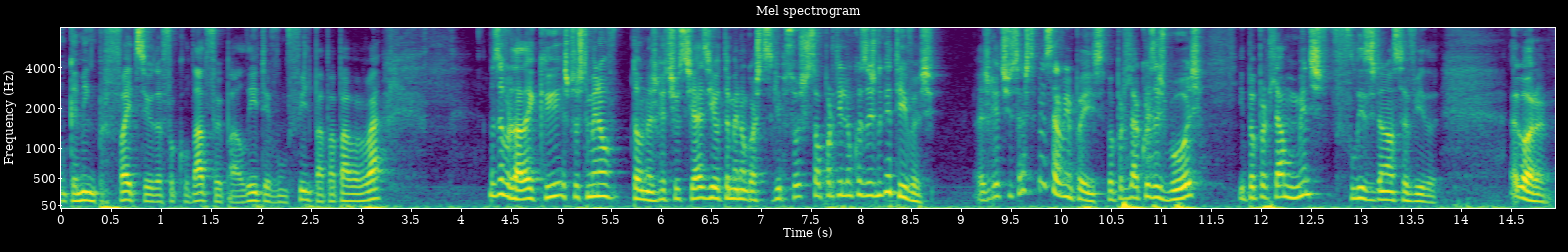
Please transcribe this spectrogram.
o caminho perfeito, saiu da faculdade, foi para ali, teve um filho, pá, pá, pá, pá, pá. Mas a verdade é que as pessoas também não estão nas redes sociais e eu também não gosto de seguir pessoas que só partilham coisas negativas. As redes sociais também servem para isso, para partilhar coisas boas e para partilhar momentos felizes da nossa vida. Agora,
